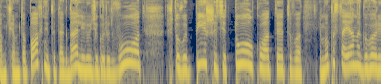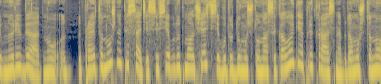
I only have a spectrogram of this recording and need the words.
там чем-то пахнет и так далее. Люди говорят, вот, что вы пишете, толку от этого. И мы постоянно говорим, ну, ребят, ну, про это нужно писать. Если все будут молчать, все будут думать, что у нас экология прекрасная, потому что, ну,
